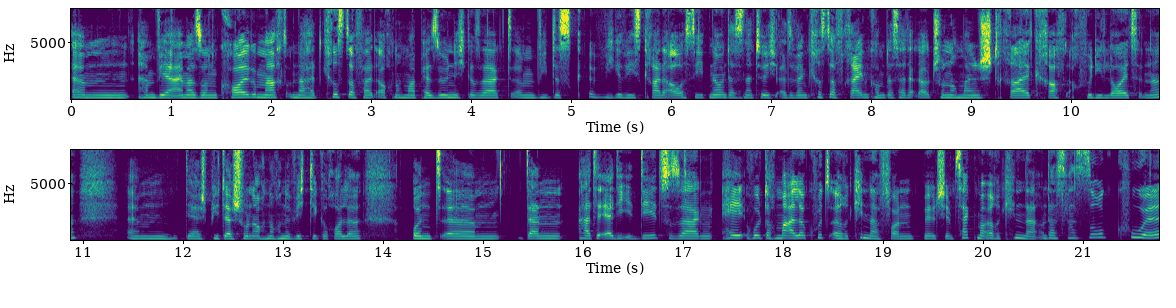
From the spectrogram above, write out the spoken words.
ähm, haben wir einmal so einen Call gemacht und da hat Christoph halt auch nochmal persönlich gesagt, ähm, wie das, wie, wie es gerade aussieht. Ne? Und das ist natürlich, also wenn Christoph reinkommt, das hat halt schon nochmal eine Strahlkraft, auch für die Leute. Ne? Ähm, der spielt da schon auch noch eine wichtige Rolle. Und ähm, dann hatte er die Idee zu sagen, hey, holt doch mal alle kurz eure Kinder von Bildschirm, zeigt mal eure Kinder. Und das war so cool,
